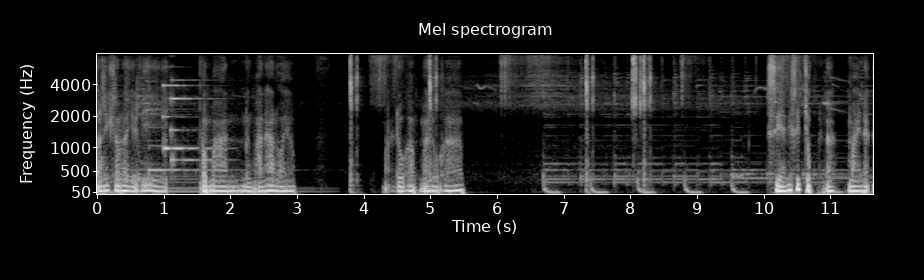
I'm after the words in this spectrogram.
ตอนนี้กำลังอยู่ที่ประมาณ1,500ครับ มาดูครับ มาดูครับเสียนี่คือจบเลยนะไม่นะ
